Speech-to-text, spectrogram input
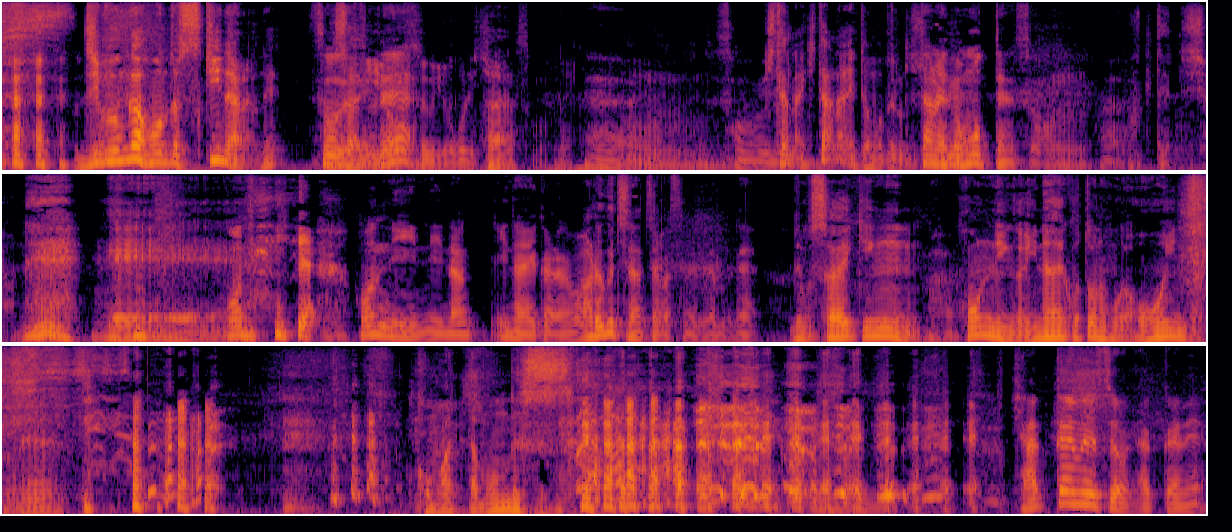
自分が本当好きならね。そうですよね。すぐ汚れちゃいますもんそういう汚い、汚いと思ってるんですよね汚いと思ってるんですよ、はい思ってるんでしょうね。ええ 本人いや本人になんいないから悪口になっちゃいますね全部ねでも最近、本人がいないことの方が多いんですよね。困ったもんです。100回目ですよ100回目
